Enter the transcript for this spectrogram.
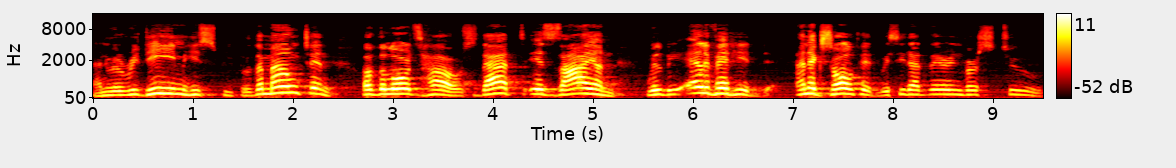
and will redeem his people. The mountain of the Lord's house, that is Zion, will be elevated and exalted. We see that there in verse 2.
